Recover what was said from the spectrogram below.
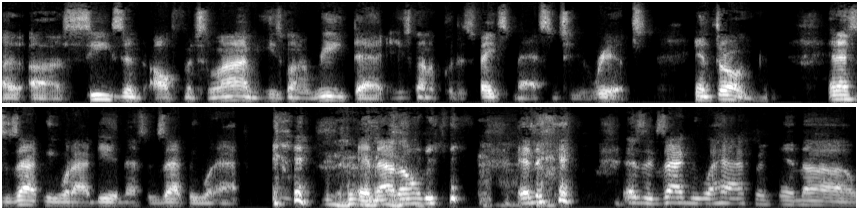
a, a seasoned offensive lineman, he's going to read that. And he's going to put his face mask into your ribs and throw you. And that's exactly what I did. And that's exactly what happened. and not only, and that's exactly what happened. And uh,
